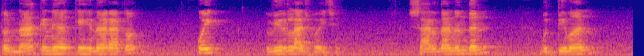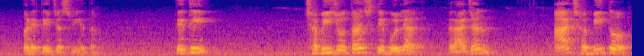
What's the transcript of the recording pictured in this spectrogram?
તો ના કહેના- કહેનારા તો કોઈ વિરલા જ હોય છે. શારદાનંદન બુદ્ધિમાન અને તેજસ્વી હતા. તેથી છબી જોતાં જ તે બોલ્યા, રાજન, આ છબી તો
